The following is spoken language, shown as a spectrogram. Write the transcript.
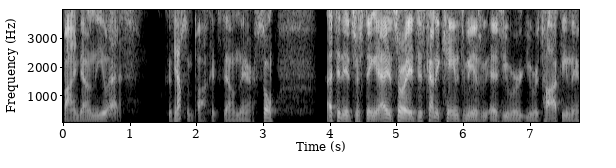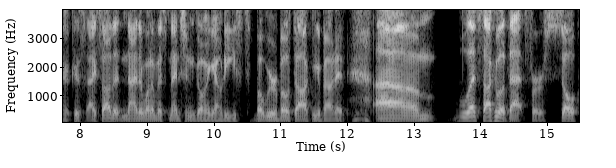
buying down in the US because yep. there's some pockets down there. So that's an interesting. I, sorry, it just kind of came to me as as you were you were talking there because I saw that neither one of us mentioned going out east, but we were both talking about it. Um, let's talk about that first. So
